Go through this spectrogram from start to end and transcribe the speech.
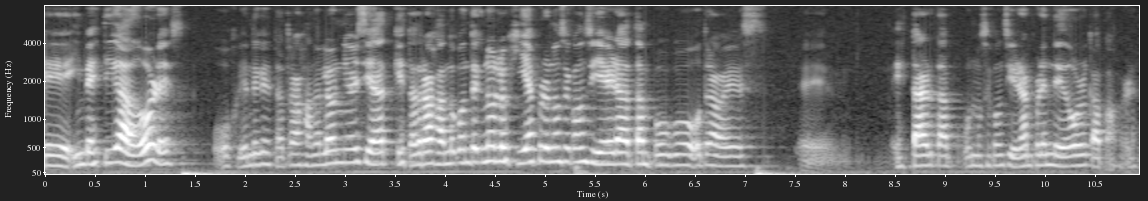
eh, investigadores o gente que está trabajando en la universidad que está trabajando con tecnologías, pero no se considera tampoco otra vez eh, startup o no se considera emprendedor capaz, ¿verdad?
